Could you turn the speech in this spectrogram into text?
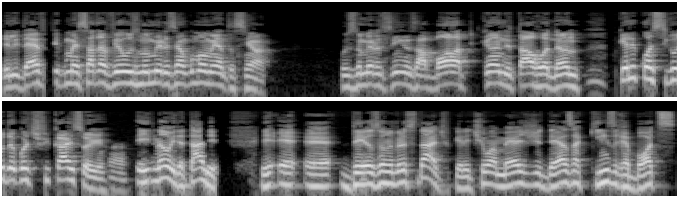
Ele deve ter começado a ver os números em algum momento, assim, ó os numerozinhos, a bola picando e tal, rodando. Porque ele conseguiu decodificar isso aí. É. E, não, e detalhe, é, é, desde a universidade, porque ele tinha uma média de 10 a 15 rebotes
